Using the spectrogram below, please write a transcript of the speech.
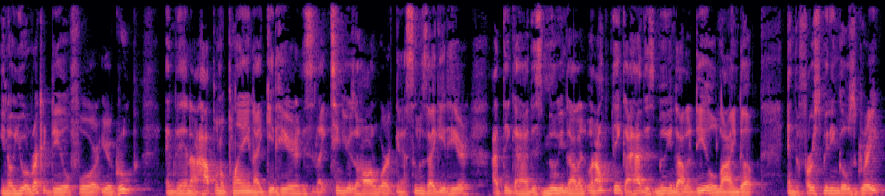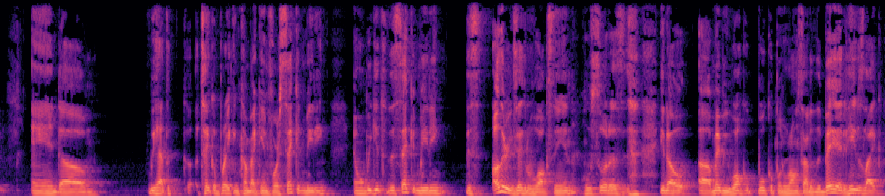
you know you a record deal for your group." And then I hop on a plane. I get here. This is like ten years of hard work, and as soon as I get here, I think I have this million dollar. Well, I don't think I have this million dollar deal lined up. And the first meeting goes great, and um, we have to take a break and come back in for a second meeting. And when we get to the second meeting, this other executive walks in who sort of, you know, uh, maybe woke, woke up on the wrong side of the bed. And he was like,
